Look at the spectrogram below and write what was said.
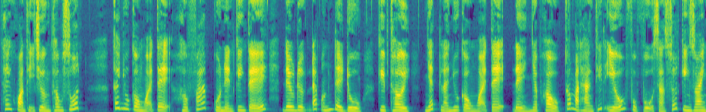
thanh khoản thị trường thông suốt. Các nhu cầu ngoại tệ hợp pháp của nền kinh tế đều được đáp ứng đầy đủ, kịp thời, nhất là nhu cầu ngoại tệ để nhập khẩu các mặt hàng thiết yếu phục vụ sản xuất kinh doanh.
